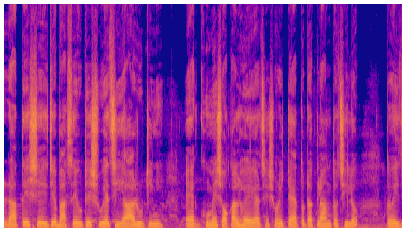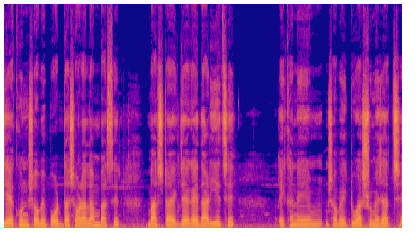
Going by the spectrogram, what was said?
রাতে সেই যে বাসে উঠে শুয়েছি আর উঠিনি। এক ঘুমে সকাল হয়ে গেছে। শরীরটা এতটা ক্লান্ত ছিল। তো এই যে এখন সবে পর্দা সরালাম বাসের। বাসটা এক জায়গায় দাঁড়িয়েছে। এখানে সবাই একটু ওয়াশরুমে যাচ্ছে।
